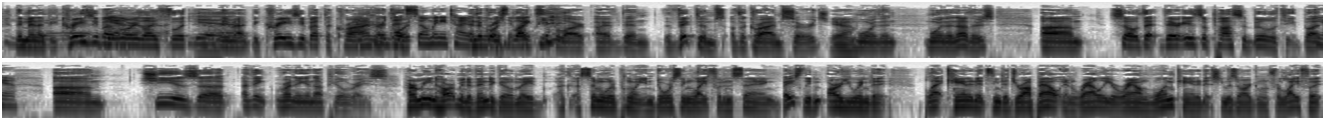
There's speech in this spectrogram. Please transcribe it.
They may not be crazy about Yeah. Lori Lightfoot. Yeah. They might be crazy about the crime. I've heard of that so many times And of course, black weeks. people are have been the victims of the crime surge Yeah. more than more than others. Um, so that there is a possibility, but Yeah. um, she is, uh, I think, running an uphill race. Hermene Hartman of N'DIGO made a, a similar point, endorsing Lightfoot and saying, basically arguing that black candidates need to drop out and rally around one candidate. She was arguing for Lightfoot.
